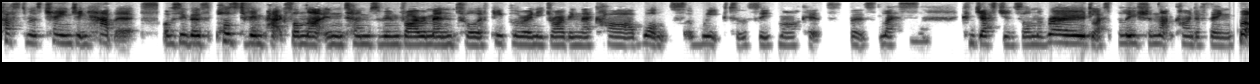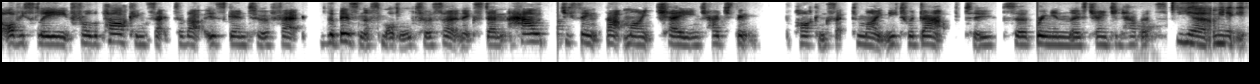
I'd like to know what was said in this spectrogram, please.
customers changing habits? Obviously, there's positive impacts on that in terms of environmental. If people are only driving their car once a week to the supermarkets, there's less yeah. congestions on the road, less pollution, that kind of thing. But obviously, for the parking sector, that is going to affect the business model to a certain extent. How do you think that might change? How do you think the parking sector might need to adapt to to bring in those changing habits? Yeah, I mean,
